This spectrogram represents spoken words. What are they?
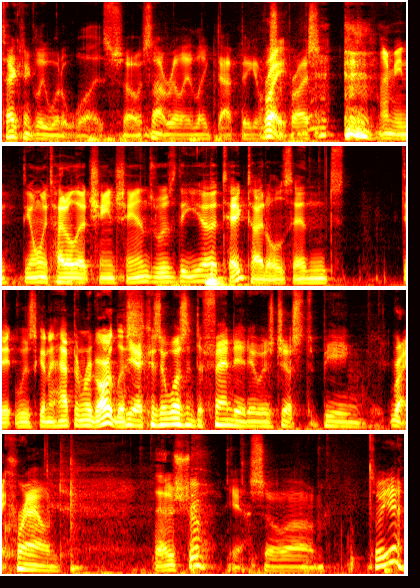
technically what it was. So it's not really like that big of a Right. surprise. I mean, the only title that changed hands was the uh, tag titles, and it was going to happen regardless. Yeah, because it wasn't defended; it was just being Right. crowned. that is true. Yeah. So, um, so yeah.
